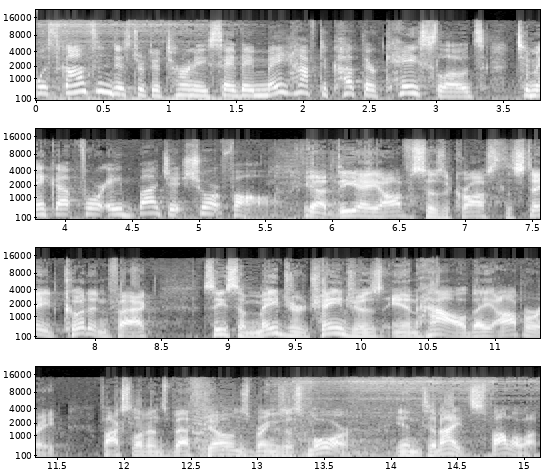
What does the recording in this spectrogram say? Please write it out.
Wisconsin district attorneys say they may have to cut their caseloads to make up for a budget shortfall. Yeah, DA offices across the state could, in fact, see some major changes in how they operate. Fox 11's Beth Jones brings us more in tonight's follow up.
